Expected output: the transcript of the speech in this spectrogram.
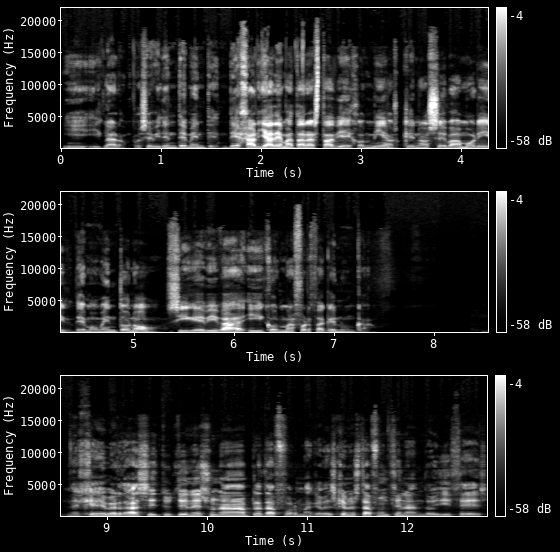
Y, y, claro, pues evidentemente, dejar ya de matar a Stadia, hijos míos, que no se va a morir, de momento no, sigue viva y con más fuerza que nunca. Es que es verdad, si tú tienes una plataforma que ves que no está funcionando y dices,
